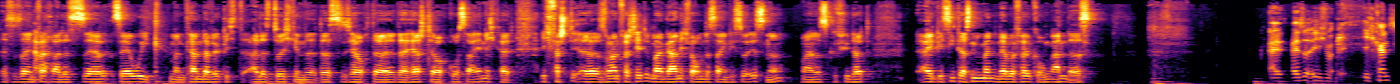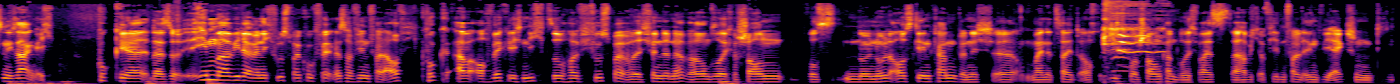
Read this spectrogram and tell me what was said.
Es ist einfach ja. alles sehr, sehr weak. Man kann da wirklich alles durchgehen. Das ist ja auch, da, da herrscht ja auch große Einigkeit. Ich verstehe, also man versteht immer gar nicht, warum das eigentlich so ist, ne? Weil man das Gefühl hat, eigentlich sieht das niemand in der Bevölkerung anders. Also ich, ich kann es nicht sagen. Ich gucke ja, also immer wieder, wenn ich Fußball gucke, fällt mir das auf jeden Fall auf. Ich gucke aber auch wirklich nicht so häufig Fußball, weil ich finde, ne, warum soll ich schauen, wo es 0-0 ausgehen kann, wenn ich äh, meine Zeit auch E-Sport schauen kann, wo ich weiß, da habe ich auf jeden Fall irgendwie Action. Die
